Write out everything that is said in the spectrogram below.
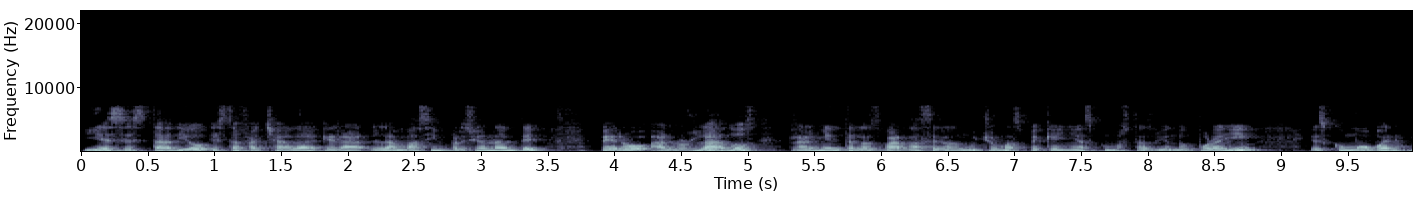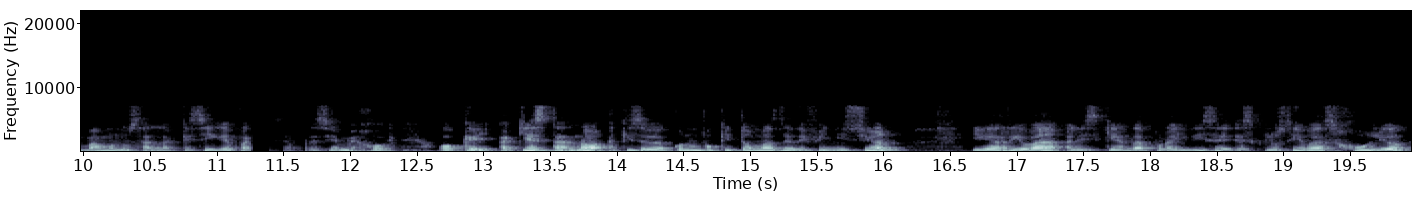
Y ese estadio, esta fachada era la más impresionante, pero a los lados realmente las bardas eran mucho más pequeñas, como estás viendo por ahí. Es como, bueno, vámonos a la que sigue para se aprecie mejor. Ok, aquí está, ¿no? Aquí se ve con un poquito más de definición. Y arriba a la izquierda por ahí dice exclusivas Julio.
